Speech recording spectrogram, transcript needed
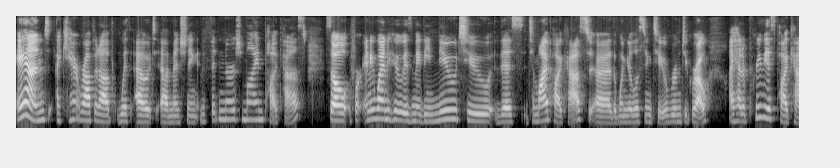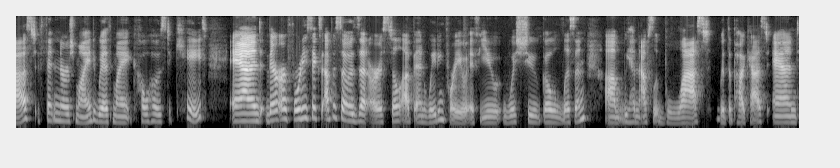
And I can't wrap it up without uh, mentioning the Fit and Nourish Mind podcast. So, for anyone who is maybe new to this, to my podcast, uh, the one you're listening to, Room to Grow, I had a previous podcast, Fit and Nourish Mind, with my co host, Kate. And there are 46 episodes that are still up and waiting for you if you wish to go listen. Um, we had an absolute blast with the podcast and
